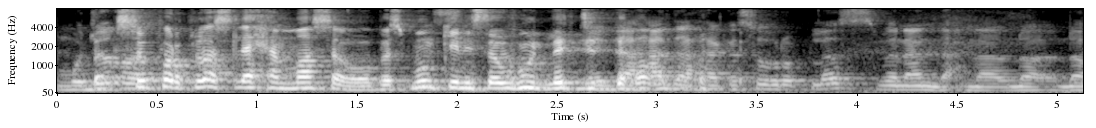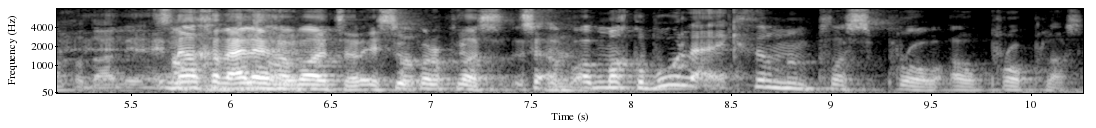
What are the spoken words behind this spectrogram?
مجرد super plus للحين ما سووا بس ممكن يسوون إذا لقدام حدا حكى super plus من عندنا إحنا نا- ناخذ عليه. ناخذ عليها باكر. super plus. مقبولة أكثر من plus pro أو pro plus.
